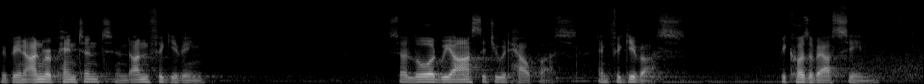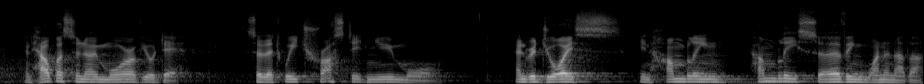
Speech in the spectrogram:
we've been unrepentant and unforgiving. So, Lord, we ask that you would help us and forgive us because of our sin, and help us to know more of your death so that we trust in you more and rejoice in humbling, humbly serving one another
